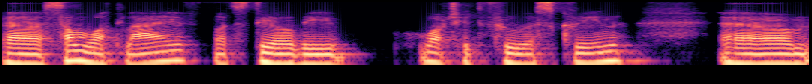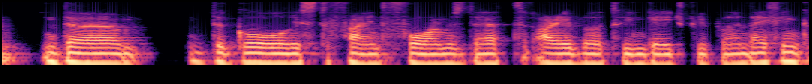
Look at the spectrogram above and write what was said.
uh, somewhat live, but still we watch it through a screen. Um, the the goal is to find forms that are able to engage people, and I think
